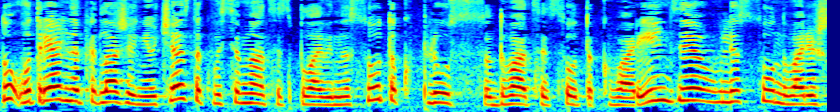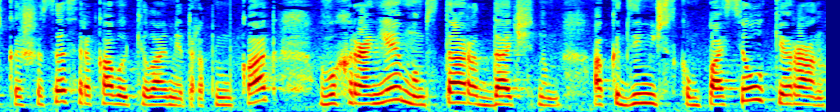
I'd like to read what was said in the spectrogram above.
Ну, вот реальное предложение. Участок 18,5 соток, плюс 20 соток в аренде в лесу, Новорижское шоссе, 40 километр от МКАД, в охраняемом стародачном академическом поселке РАН.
